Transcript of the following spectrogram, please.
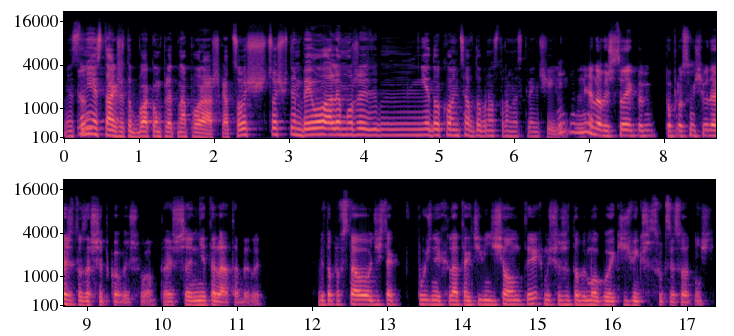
Więc to No. nie jest tak, że to była kompletna porażka. Coś, coś w tym było, ale może nie do końca w dobrą stronę skręcili. nie no wiesz co, jakby po prostu mi się wydaje, że to za szybko wyszło. To jeszcze nie te lata były. Gdyby to powstało gdzieś tak w późnych latach 90., myślę, że to by mogło jakiś większy sukces odnieść.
